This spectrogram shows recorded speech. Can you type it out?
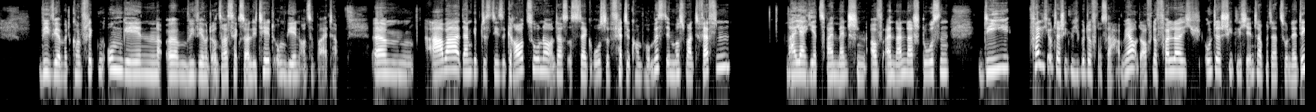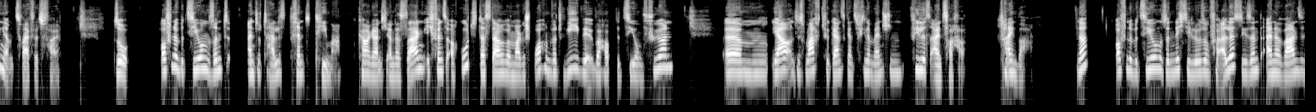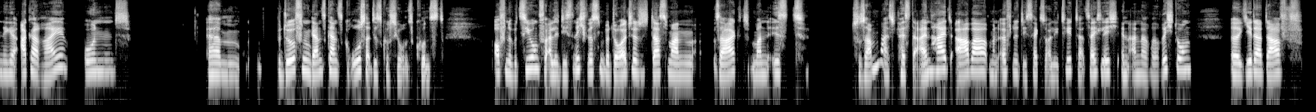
wie wir mit Konflikten umgehen, ähm, wie wir mit unserer Sexualität umgehen und so weiter. Ähm, aber dann gibt es diese Grauzone und das ist der große fette Kompromiss, den muss man treffen, weil ja hier zwei Menschen aufeinander stoßen, die völlig unterschiedliche Bedürfnisse haben, ja, und auch eine völlig unterschiedliche Interpretation der Dinge im Zweifelsfall. So, offene Beziehungen sind ein totales Trendthema. Kann man gar nicht anders sagen. Ich finde es auch gut, dass darüber mal gesprochen wird, wie wir überhaupt Beziehungen führen. Ähm, ja, und es macht für ganz, ganz viele Menschen vieles einfacher. Scheinbar. Ne? Offene Beziehungen sind nicht die Lösung für alles. Sie sind eine wahnsinnige Ackerei und ähm, bedürfen ganz, ganz großer Diskussionskunst. Offene Beziehung, für alle, die es nicht wissen, bedeutet, dass man sagt, man ist zusammen als feste Einheit, aber man öffnet die Sexualität tatsächlich in andere Richtungen. Äh, jeder darf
